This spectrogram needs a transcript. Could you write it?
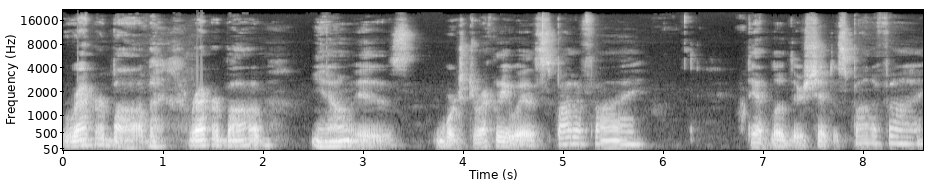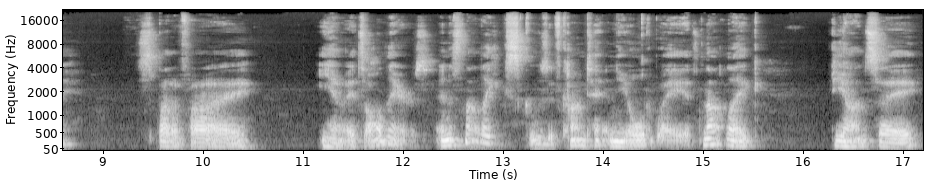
Rapper Bob. Rapper Bob, you know, is works directly with Spotify. They upload their shit to Spotify. Spotify, you know, it's all theirs. And it's not like exclusive content in the old way. It's not like Beyonce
